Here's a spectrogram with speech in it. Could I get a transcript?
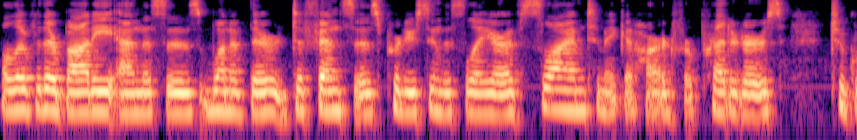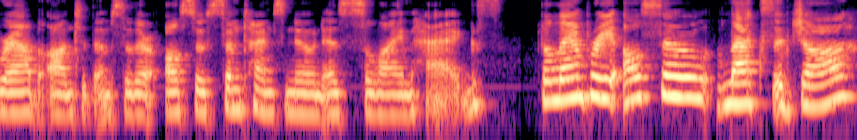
all over their body, and this is one of their defenses, producing this layer of slime to make it hard for predators to grab onto them. So they're also sometimes known as slime hags. The lamprey also lacks a jaw,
